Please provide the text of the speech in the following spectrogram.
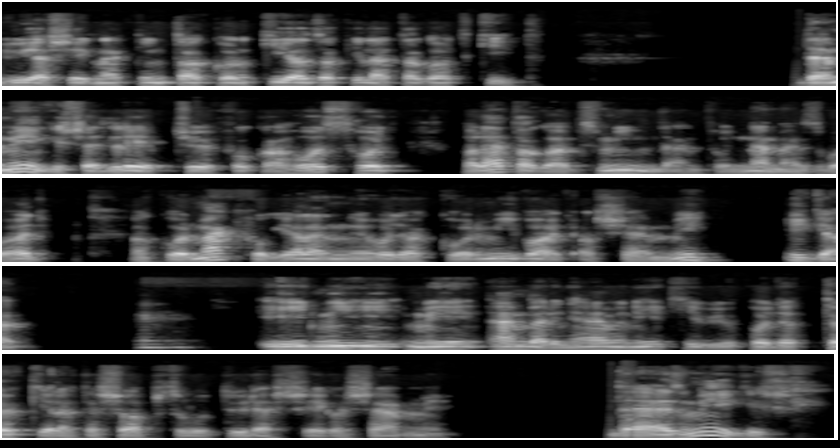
hülyeségnek tűnt, akkor ki az, aki letagad kit? De mégis egy lépcsőfok ahhoz, hogy ha letagadsz mindent, hogy nem ez vagy, akkor meg fog jelenni, hogy akkor mi vagy, a semmi. Igen. Uh-huh. Így mi, mi emberi nyelven így hívjuk, hogy a tökéletes abszolút üresség a semmi. De ez mégis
